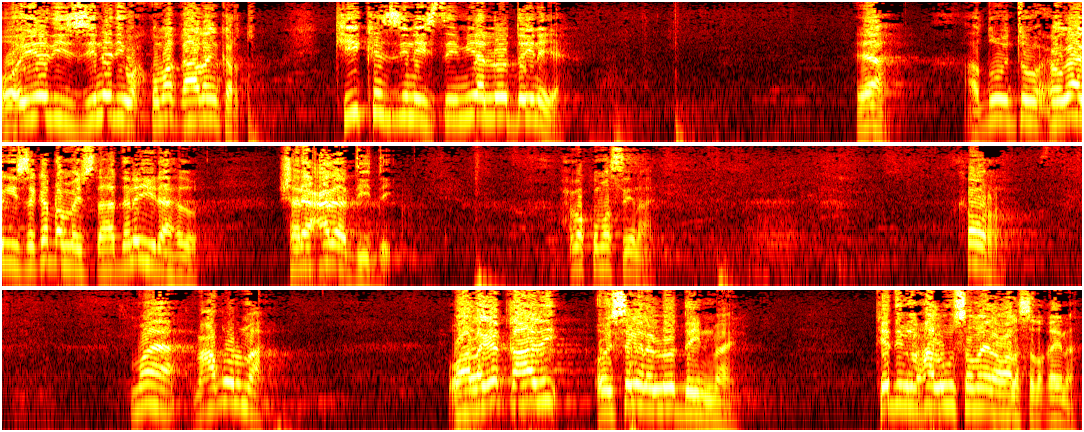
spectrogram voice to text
oo iyadii zinadii wax kuma qaadan karto kii ka zinaystay miyaa loo daynaya? Ya hadduu intuu xoogaagiisa ka dhammaysto haddana yidhaahdo shareecadaa diidday waxba kuma siinayo ka warran maya macquul maaha waa laga qaadi oo isagana loo dayn maayo. Kadibna maxaa lagu samaynaa waa la sadaqaynaa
